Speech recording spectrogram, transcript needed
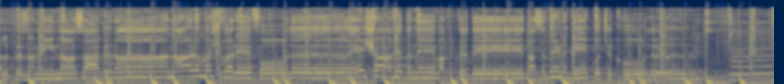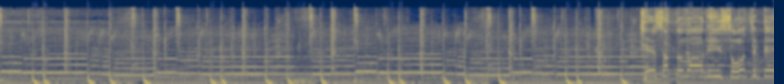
ਫਲਕ ਜ਼ਮੀਨਾਂ ਸਾਗਰਾਂ ਨਾਲ ਮਸ਼ਵਰੇ ਫੋਲ। ਇਹ ਸ਼ਾਹਿਦ ਨੇ ਵਕਤ ਦੇ, ਦੱਸ ਦੇਣਗੇ ਕੁਛ ਖੋਲ। ਛੇ ਸੱਤ ਵਾਰੀ ਸੋਚ ਕੇ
